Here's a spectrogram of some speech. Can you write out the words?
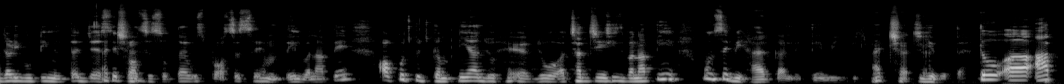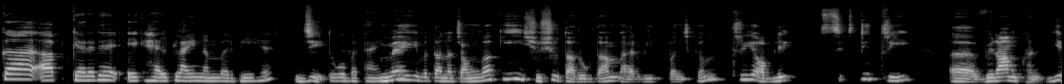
जड़ी बूटी मिलता है जैसे अच्छा। प्रोसेस होता है उस प्रोसेस से हम तेल बनाते हैं और कुछ कुछ कंपनियाँ जो है जो अच्छा चीज़ बनाती हैं उनसे भी हायर कर लेते हैं बीच बीच अच्छा अच्छा। ये होता है। तो आपका आप कह रहे थे एक हेल्पलाइन नंबर भी है जी। तो वो बताएँगे। मैं ये बताना चाहूँगा कि सुश्रुता रोकदाम Ayurveda panchakarma three oblique sixty three विराम खंड, ये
